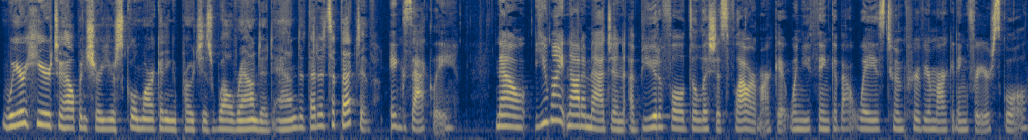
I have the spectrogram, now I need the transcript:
we're here to help ensure your school marketing approach is well rounded and that it's effective. Exactly. Now, you might not imagine a beautiful, delicious flower market when you think about ways to improve your marketing for your school.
